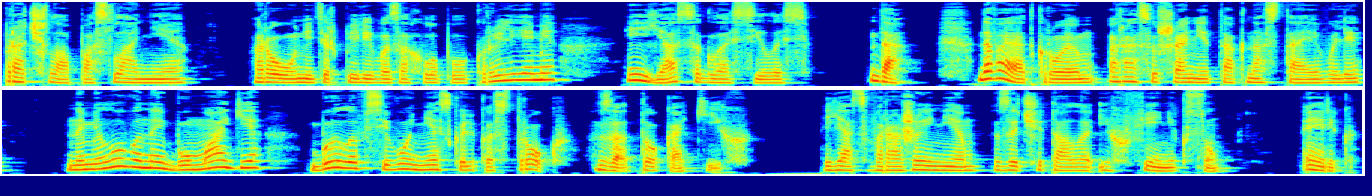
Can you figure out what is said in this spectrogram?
прочла послание. Роу нетерпеливо захлопал крыльями, и я согласилась. «Да, давай откроем, раз уж они так настаивали». На мелованной бумаге было всего несколько строк, зато каких. Я с выражением зачитала их Фениксу. «Эрик,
